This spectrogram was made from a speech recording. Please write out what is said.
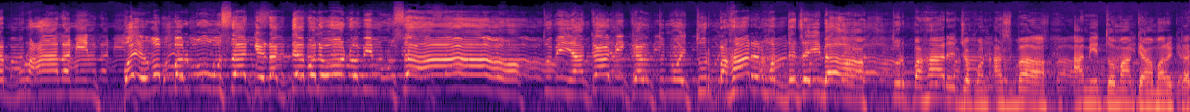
রব্বুল আলামিন পয়গম্বর মুসাকে ডাক দেয়া আগামীকাল তুমি ওই তুর পাহাড়ের মধ্যে যাইবা। তুর পাহাড়ে যখন আসবা, আমি তোমাকে আমার একটা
